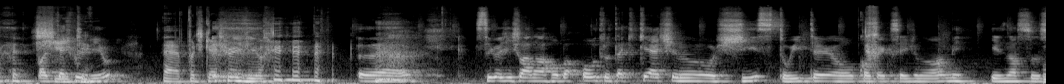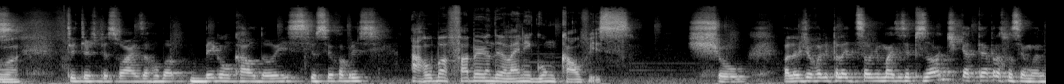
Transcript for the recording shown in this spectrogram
podcast Chique. review. É, podcast review. uh, siga a gente lá no arroba OutroTechCast no X, Twitter ou qualquer que seja o nome. E os nossos Boa. Twitters pessoais, arroba BegonCal2. E o seu, Fabrício? Arroba Faber Goncalves. Show. Valeu, Giovanni, pela edição de mais esse episódio e até a próxima semana.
